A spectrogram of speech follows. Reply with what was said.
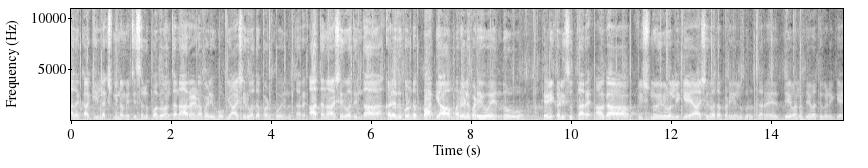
ಅದಕ್ಕಾಗಿ ಲಕ್ಷ್ಮಿನ ಮೆಚ್ಚಿಸಲು ಭಗವಂತ ನಾರಾಯಣ ಬಳಿ ಹೋಗಿ ಆಶೀರ್ವಾದ ಪಡ್ಕೋ ಎನ್ನುತ್ತಾರೆ. ಆತನ ಆಶೀರ್ವಾದದಿಂದ ಕಳೆದುಕೊಂಡ ಭಾಗ್ಯ ಮರಳಿ ಪಡೆಯುವ ಎಂದು ಹೇಳಿ ಕಳಿಸುತ್ತಾರೆ. ಆಗ ವಿಷ್ಣು ಇರುವಲ್ಲಿಗೆ ಆಶೀರ್ವಾದ ಪಡೆಯಲು ಬರುತ್ತಾರೆ. ದೇವನ ದೇವತೆಗಳಿಗೆ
